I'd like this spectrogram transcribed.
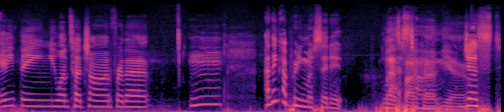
anything you want to touch on for that? Mm, I think I pretty much said it Last last, podcast, time. yeah. Just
